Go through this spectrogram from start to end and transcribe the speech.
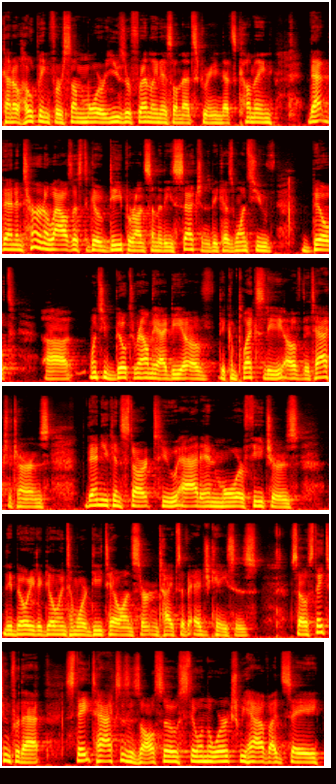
kind of hoping for some more user friendliness on that screen that's coming, that then in turn allows us to go deeper on some of these sections because once you've built uh, once you've built around the idea of the complexity of the tax returns, then you can start to add in more features, the ability to go into more detail on certain types of edge cases. So stay tuned for that. State taxes is also still in the works. We have, I'd say,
